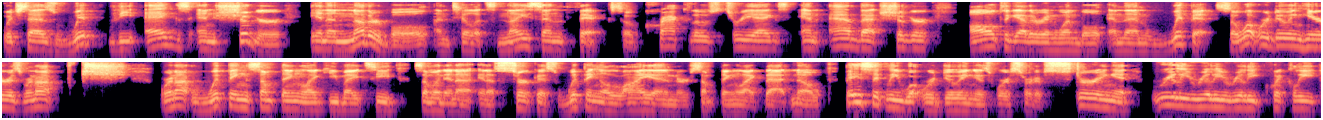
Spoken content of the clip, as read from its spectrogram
which says whip the eggs and sugar in another bowl until it's nice and thick. So crack those three eggs and add that sugar all together in one bowl and then whip it. So what we're doing here is we're not we're not whipping something like you might see someone in a in a circus whipping a lion or something like that. No, basically what we're doing is we're sort of stirring it really, really, really quickly,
